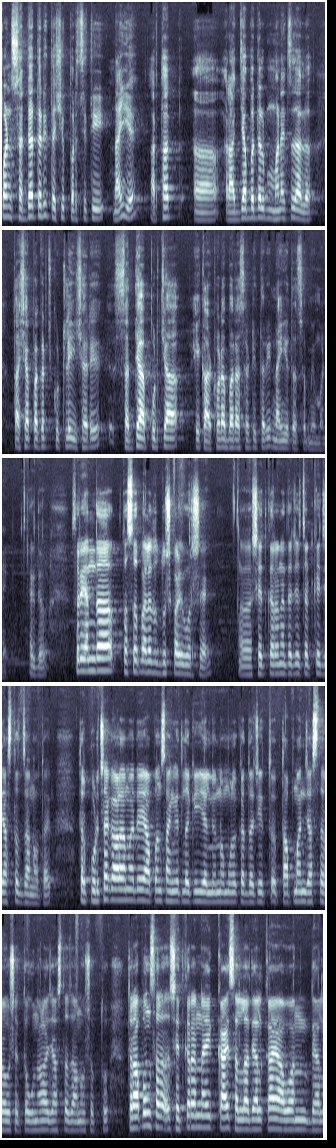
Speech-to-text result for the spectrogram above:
पण सध्या तरी तशी परिस्थिती नाही आहे अर्थात राज्याबद्दल म्हणायचं झालं तर अशा प्रकारचे कुठले इशारे सध्या पुढच्या एक आठवड्याभरासाठी तरी नाही आहेत असं मी म्हणेन. अगदी सर यंदा तसं पाहिलं तर दुष्काळी वर्ष आहे. शेतकऱ्यांना त्याचे चटके जास्तच जाणवत आहेत. तर पुढच्या काळामध्ये आपण सांगितलं की एलनिनोमुळे कदाचित तापमान जास्त राहू शकतं उन्हाळा जास्त जाणवू शकतो. तर आपण स शेतकऱ्यांना एक काय सल्ला द्याल काय आव्हान द्याल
